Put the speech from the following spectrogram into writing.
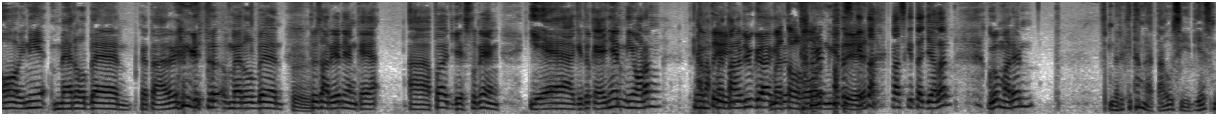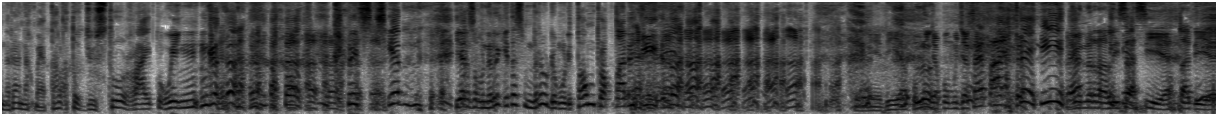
oh ini metal band kata Aryan gitu metal band terus Aryan yang kayak ah, apa gesturnya yang yeah gitu kayaknya nih orang anak Ngerti. metal juga Metal gitu. horn Tapi gitu pas ya. kita pas kita jalan gue kemarin sebenarnya kita nggak tahu sih dia sebenarnya anak metal atau justru right wing Christian yang sebenarnya kita sebenarnya udah mau ditomplok tadi. Ini dia pemuja-pemuja setan. Iya. Generalisasi ya tadi ya.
